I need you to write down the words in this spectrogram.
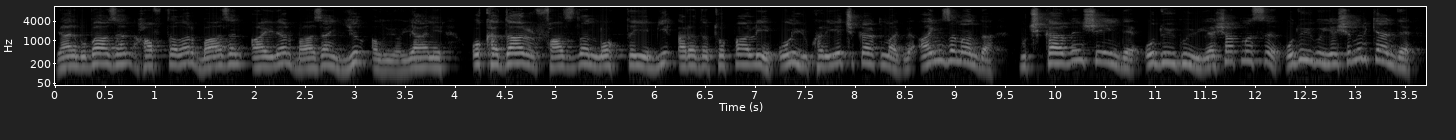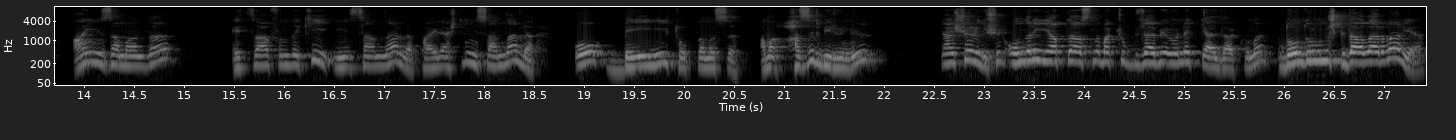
Yani bu bazen haftalar, bazen aylar, bazen yıl alıyor. Yani o kadar fazla noktayı bir arada toparlayıp onu yukarıya çıkartmak ve aynı zamanda bu çıkardığın şeyin de o duyguyu yaşatması, o duyguyu yaşanırken de aynı zamanda etrafındaki insanlarla, paylaştığı insanlarla o beğeniyi toplaması. Ama hazır bir ürünü yani şöyle düşün. Onların yaptığı aslında bak çok güzel bir örnek geldi aklıma. Dondurulmuş gıdalar var ya.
